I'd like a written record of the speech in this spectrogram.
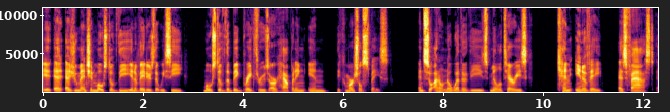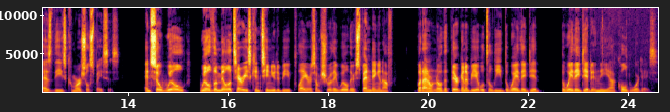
it, as you mentioned, most of the innovators that we see, most of the big breakthroughs are happening in the commercial space. And so I don't know whether these militaries can innovate as fast as these commercial spaces. And so will will the militaries continue to be players? I'm sure they will. They're spending enough, but I don't know that they're going to be able to lead the way they did the way they did in the uh, Cold War days.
